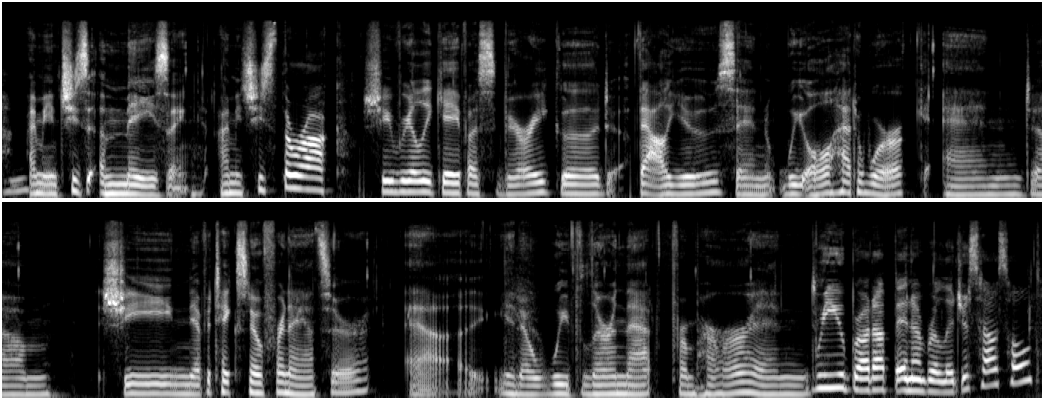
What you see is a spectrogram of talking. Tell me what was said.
Mm-hmm. I mean, she's amazing. I mean, she's the rock. She really gave us very good values, and we all had to work. And um, she never takes no for an answer. Uh, you know, we've learned that from her. And were you brought up in a religious household?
